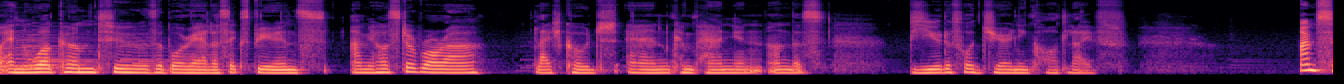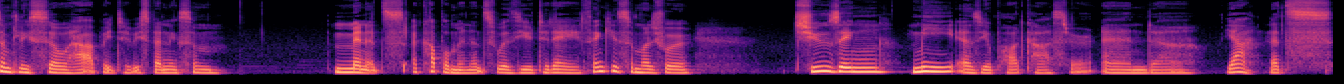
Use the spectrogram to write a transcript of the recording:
and welcome to the Borealis Experience. I'm your host, Aurora, life coach and companion on this beautiful journey called life. I'm simply so happy to be spending some minutes, a couple minutes with you today. Thank you so much for choosing me as your podcaster. And uh, yeah, let's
